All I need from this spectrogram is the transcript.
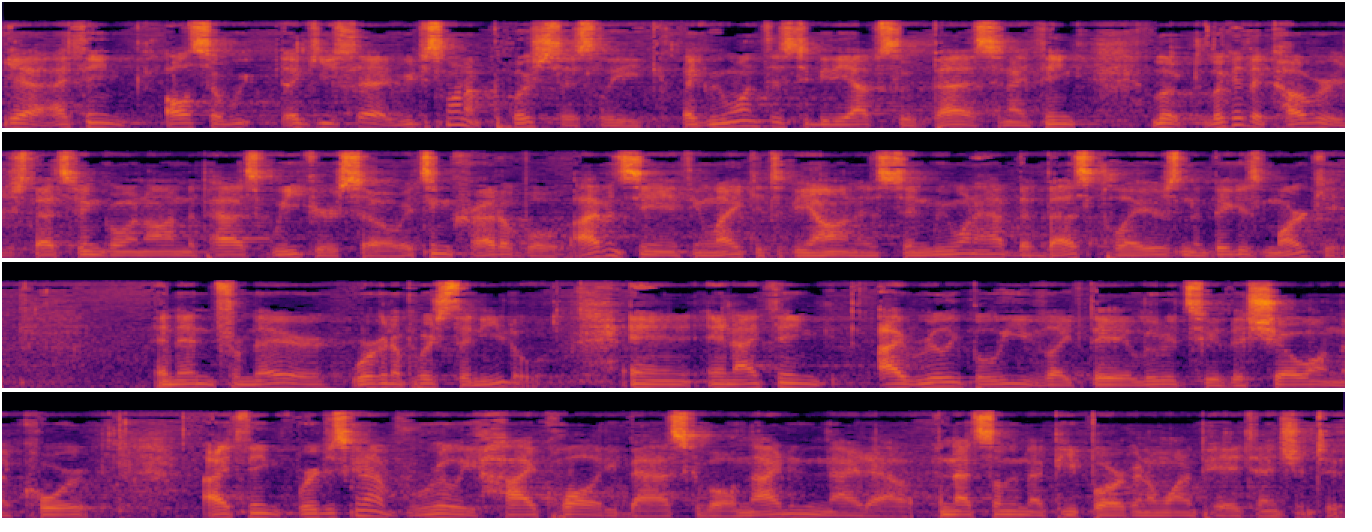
Yeah, I think also, we, like you said, we just want to push this league. Like we want this to be the absolute best. And I think, look, look at the coverage that's been going on the past week or so. It's incredible. I haven't seen anything like it, to be honest. And we want to have the best players in the biggest market. And then from there, we're going to push the needle. And, and I think, I really believe, like they alluded to, the show on the court, I think we're just going to have really high quality basketball night in and night out. And that's something that people are going to want to pay attention to.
